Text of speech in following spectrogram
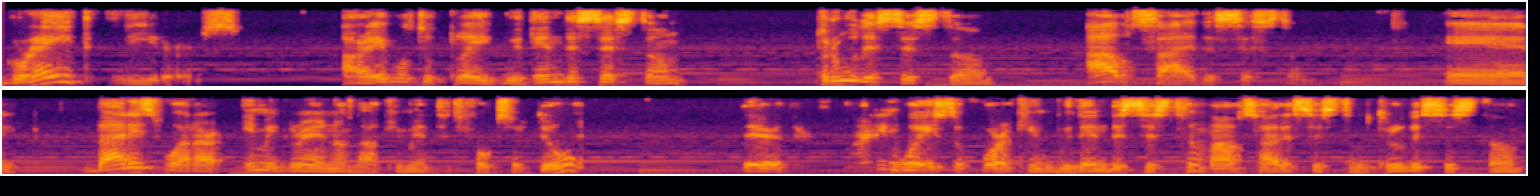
Great leaders are able to play within the system, through the system, outside the system. And that is what our immigrant undocumented folks are doing. They're, they're finding ways of working within the system, outside the system, through the system,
